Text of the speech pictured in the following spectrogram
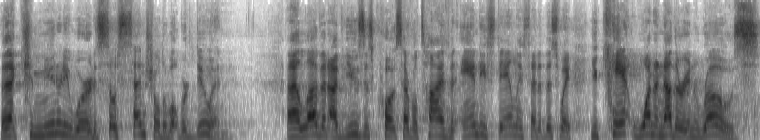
That community word is so central to what we're doing. And I love it. I've used this quote several times, but Andy Stanley said it this way You can't one another in rows.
